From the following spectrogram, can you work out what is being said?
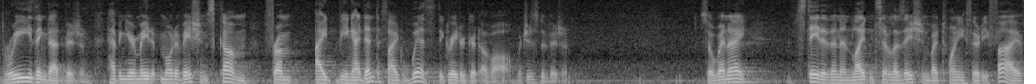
breathing that vision, having your motivations come from being identified with the greater good of all, which is the vision. So when I stated an enlightened civilization by 2035,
